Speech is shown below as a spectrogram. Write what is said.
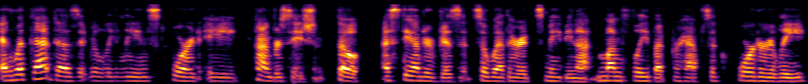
And what that does, it really leans toward a conversation. So, a standard visit. So whether it's maybe not monthly, but perhaps a quarterly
